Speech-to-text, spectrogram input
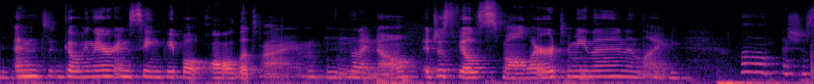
mm-hmm. and going there and seeing people all the time Mhm. that mm-hmm. I know. It just feels smaller to me mm-hmm. then and like oh, it's just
